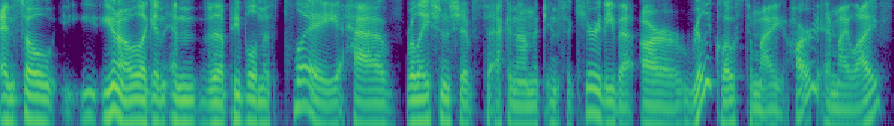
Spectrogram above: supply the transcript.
And so, you know, like, and, and the people in this play have relationships to economic insecurity that are really close to my heart and my life.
